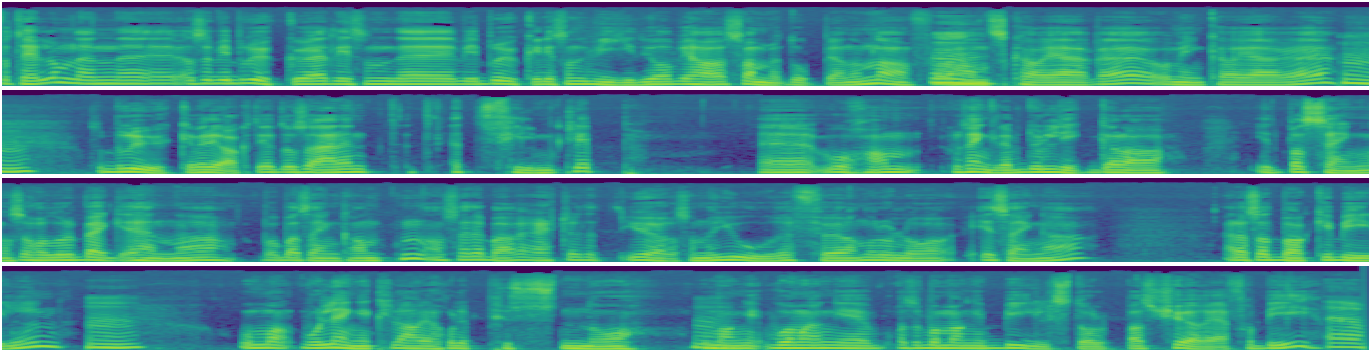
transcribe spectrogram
Fortell om den eh, altså Vi bruker jo et litt sånn, eh, vi bruker litt sånn videoer vi har samlet opp gjennom, da, for Mm. hans karriere og min karriere. Mm. Så bruker vi det aktivt. Og så er det en, et, et filmklipp eh, hvor han Du tenker deg, du ligger da i et basseng, og så holder du begge hendene på bassengkanten, og så er det bare rett og slett gjøre som du gjorde før når du lå i senga, eller satt bak i bilen. Mm. Hvor, hvor lenge klarer jeg å holde pusten nå? Hvor Mm. mange, hvor mange, altså hvor mange bilstolper kjører jeg forbi Ja.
